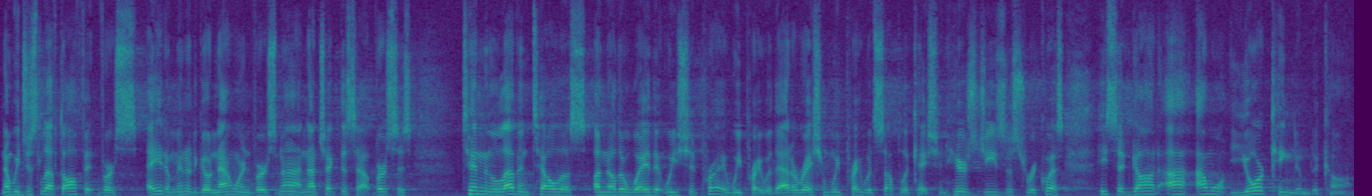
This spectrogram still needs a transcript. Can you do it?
Now, we just left off at verse 8 a minute ago. Now we're in verse 9. Now, check this out. Verses 10 and 11 tell us another way that we should pray. We pray with adoration, we pray with supplication. Here's Jesus' request He said, God, I, I want your kingdom to come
